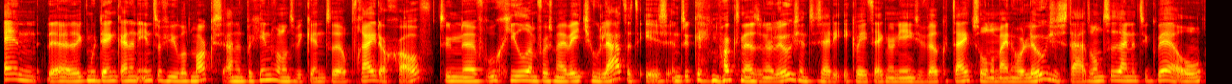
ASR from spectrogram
En uh, ik moet denken aan een interview wat Max aan het begin van het weekend uh, op vrijdag gaf. Toen uh, vroeg Giel hem volgens mij, weet je hoe laat het is? En toen keek Max naar zijn horloge en toen zei hij, ik weet eigenlijk nog niet eens in welke tijdzone mijn horloge staat. Want ze zijn natuurlijk wel,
